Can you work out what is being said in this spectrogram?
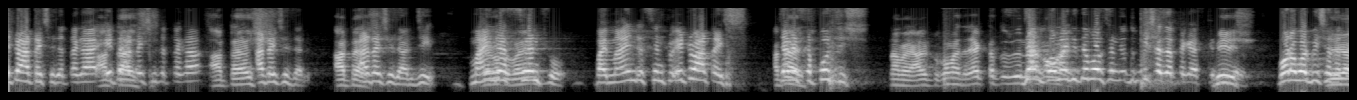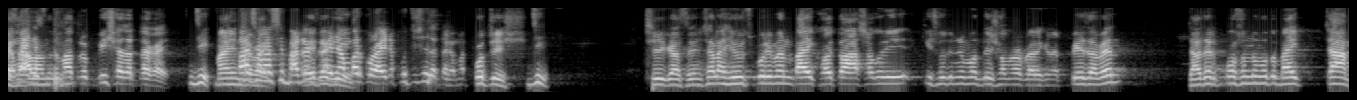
এটা আঠাইশ হাজার টাকা এটা 28 আঠাইশ হাজার টাকা আঠাইশ। হাজার। আঠাইশ। হাজার জি। মাইন্ডার সেন্ট্রো ভাই। মাইন্ডার সেন্ট্রো এটাও আঠাইশ। 28 জানেন পঁচিশ। না ভাই আরেকটু কমাই দেন। একটা তো যদি কমাই দিতে বলছেন যেহেতু বিশ হাজার টাকা আজকে 20 বরাবর বিশ হাজার টাকা আলহামদুলিল্লাহ মাত্র বিশ হাজার টাকায়। জি। পাশাপাশি বাটারফ্লাই নাম্বার করা এটা পঁচিশ হাজার টাকা মাত্র। পঁচিশ। জি। ঠিক আছে, ইনশাল্লাহ হিউজ পরিমাণ বাইক হয়তো আশা করি কিছুদিনের মধ্যে সম্রাট ভাই এখানে পেয়ে যাবেন। যাদের পছন্দ মতো বাইক চান,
